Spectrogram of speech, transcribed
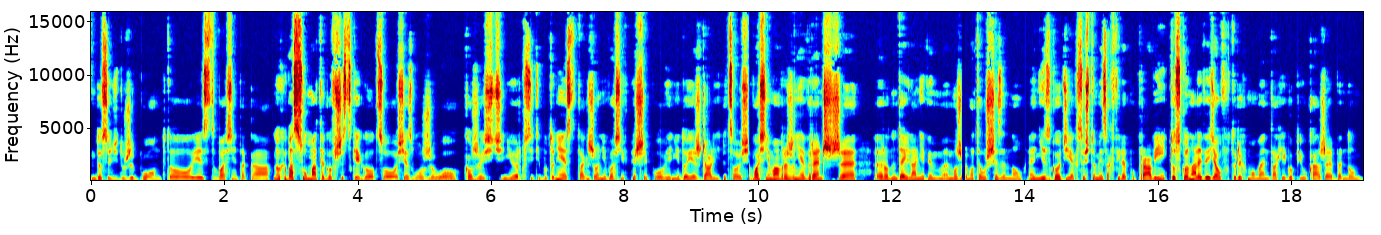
dosyć duży błąd. To jest właśnie taka, no chyba suma tego wszystkiego, co się złożyło korzyść New York City, bo to nie jest tak, że oni właśnie w pierwszej połowie nie dojeżdżali czy coś. Właśnie mam wrażenie wręcz, że Ron Dale'a, nie wiem, może Mateusz się ze mną nie zgodzi, jak coś to mnie za chwilę poprawi. Doskonale wiedział, w których momentach jego piłkarze będą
